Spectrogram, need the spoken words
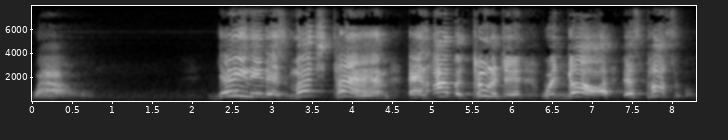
Wow. gaining as much time and opportunity with God as possible.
